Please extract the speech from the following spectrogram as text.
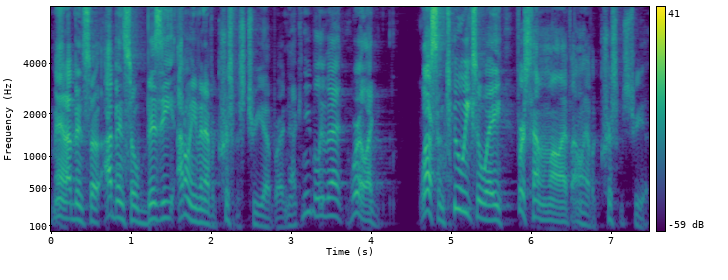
man, I've been so I've been so busy. I don't even have a Christmas tree up right now. Can you believe that? We're like less than two weeks away. First time in my life, I don't have a Christmas tree up.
